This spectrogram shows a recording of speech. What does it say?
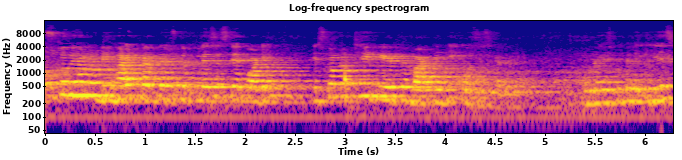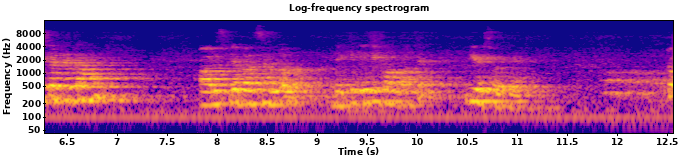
उसको भी हम लोग डिवाइड करते हैं प्लेसेस के अकॉर्डिंग इसको हम थ्री पीरियड में बांटने की कोशिश करेंगे तो मैं इसको पहले इरेज कर देता हूँ, और उसके बाद हम लोग देखेंगे कि कौन कौन से पीरियड्स होते हैं। तो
